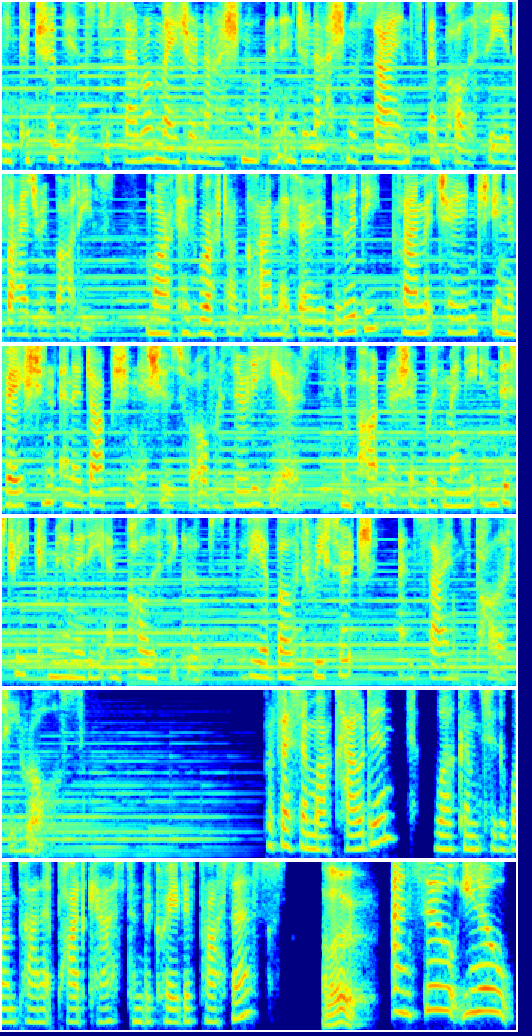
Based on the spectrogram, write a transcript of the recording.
and contributes to several major national and international science and policy advisory bodies. Mark has worked on climate variability, climate change, innovation, and adoption issues for over 30 years in partnership with many industry, community, and policy groups via both research and science policy roles. Professor Mark Howden, welcome to the One Planet podcast and the creative process. Hello. And so, you know,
